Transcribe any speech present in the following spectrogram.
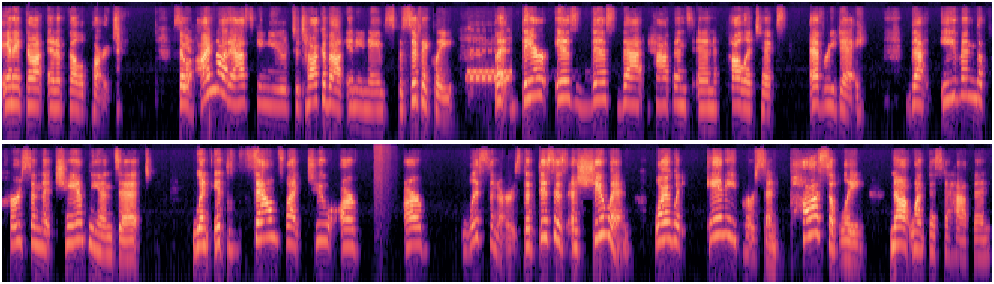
and it got and it fell apart. So yes. I'm not asking you to talk about any names specifically, but there is this that happens in politics every day that even the person that champions it, when it sounds like to our our listeners that this is a shoe in, why would any person possibly not want this to happen?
